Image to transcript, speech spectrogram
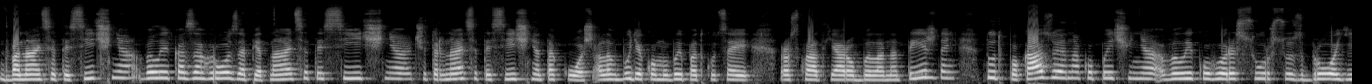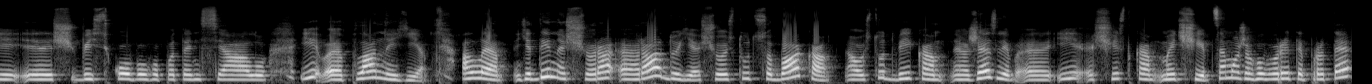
12 січня велика загроза, 15 січня, 14 січня також. Але в будь-якому випадку цей розклад я робила на тиждень. Тут показує накопичення великого ресурсу зброї, е, військового потенціалу, і е, плани є. Але єдине, що е, радує, що ось тут собака, а ось тут двійка жезлів і шістка мечів. Це може говорити про те,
